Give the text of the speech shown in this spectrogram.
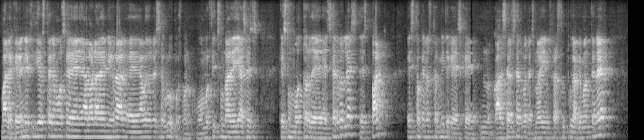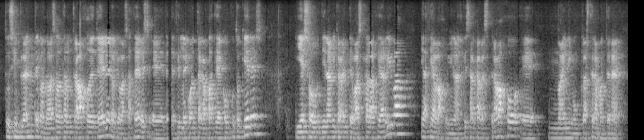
Vale, ¿qué beneficios tenemos eh, a la hora de migrar eh, a AWS Glue? Pues bueno, como hemos dicho, una de ellas es que es un motor de serverless, de Spark. Esto que nos permite que es que al ser serverless no hay infraestructura que mantener. Tú simplemente cuando vas a lanzar un trabajo de TL lo que vas a hacer es eh, decirle cuánta capacidad de cómputo quieres y eso dinámicamente va a escalar hacia arriba y hacia abajo. Y una vez que se acaba ese trabajo, eh, no hay ningún clúster a mantener.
